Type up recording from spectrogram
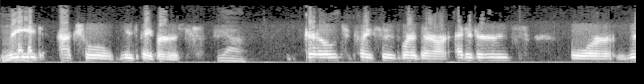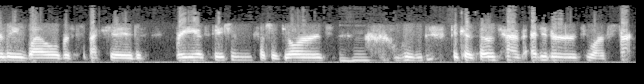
Read actual newspapers. Yeah. Go to places where there are editors or really well respected radio stations such as yours, because those have editors who are fact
